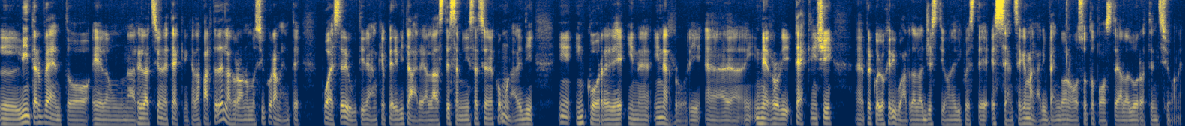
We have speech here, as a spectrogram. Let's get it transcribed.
l'intervento e una relazione tecnica da parte dell'agronomo sicuramente può essere utile anche per evitare alla stessa amministrazione comunale di incorrere in, in, errori, eh, in errori, tecnici eh, per quello che riguarda la gestione di queste essenze che magari vengono sottoposte alla loro attenzione.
